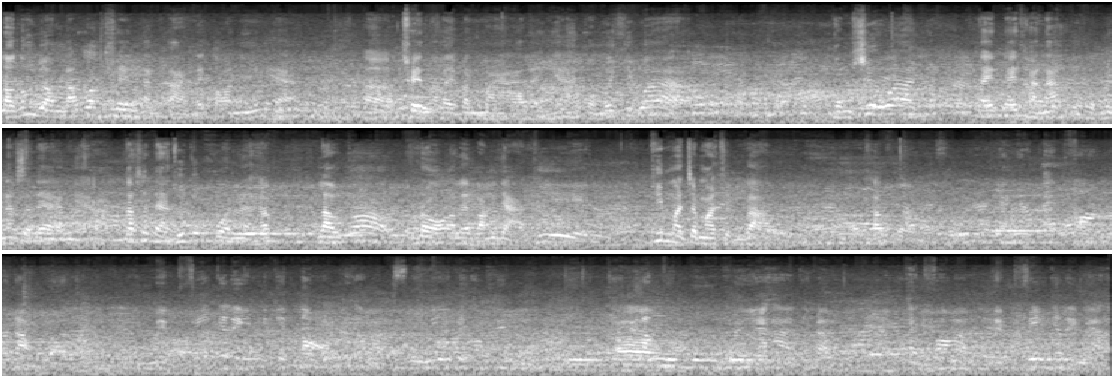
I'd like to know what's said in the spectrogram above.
เราต้องยอมรับว่าเทรนด์ต่างๆ ในตอนนี้เนี่ยเอ่อเทรนด์อะไรมันมาอะไรเงี้ยผมก็คิดว่า ผมเชื่อว่าในในฐานะที่ผมเป็นนักแสดงเนี่ยนักแสดงทุกๆคนนะครับ เราก็รออะไรบางอย่างที่ที่มันจะมาถึงเราครับอย่างแพลตฟอร์มระดับเน็ตฟิกอะไรที่ติดต่อมาแบบซีรีส์เป็นคอนเทนต์กำลังบูมบูมเลยอะค่ะที่แบบแพลตฟอร์มแบบเน็ตฟิกอะไรเงี้ย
